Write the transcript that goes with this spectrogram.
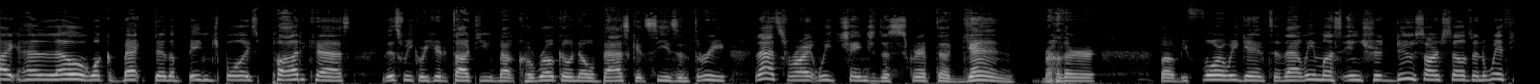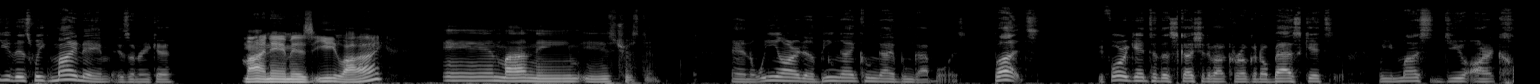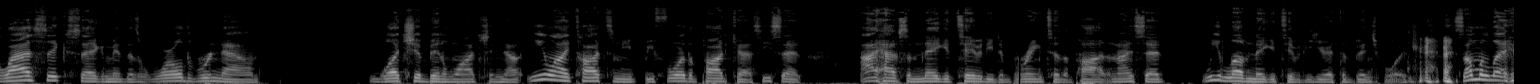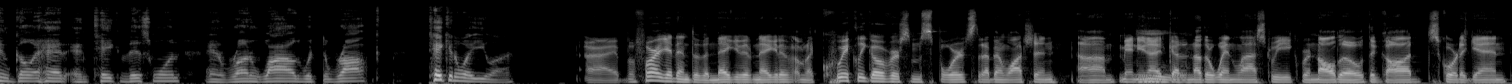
right, hello, welcome back to the Binge Boys podcast. This week we're here to talk to you about Kuroko no Basket Season 3. That's right, we changed the script again, brother. But before we get into that, we must introduce ourselves. And with you this week, my name is Enrique. My name is Eli. And my name is Tristan. And we are the Bingai Kungai Bunga Boys. But before we get into the discussion about Kuroko no Basket, we must do our classic segment that's world renowned. What you been watching? Now, Eli talked to me before the podcast. He said, I have some negativity to bring to the pod. And I said, We love negativity here at the Binge Boys. so I'm going to let him go ahead and take this one and run wild with the rock. Take it away, Eli. All right. Before I get into the negative, negative, I'm gonna quickly go over some sports that I've been watching. Um, Man United got another win last week. Ronaldo, the God, scored again.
